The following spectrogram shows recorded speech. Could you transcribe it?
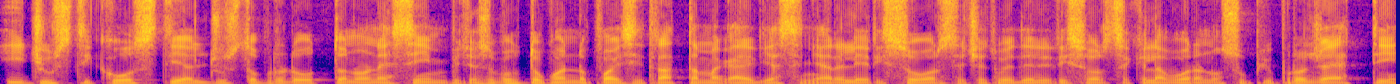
i giusti costi al giusto prodotto non è semplice, soprattutto quando poi si tratta magari di assegnare le risorse, cioè tu hai delle risorse che lavorano su più progetti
